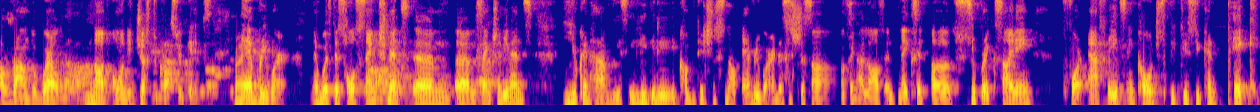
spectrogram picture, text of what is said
around the world, not only just the CrossFit Games, right. everywhere. And with this whole sanctioned um, um, sanctioned events, you can have these elite elite competitions now everywhere. And this is just something i love. And makes it uh, super exciting for athletes and coaches because you can pick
